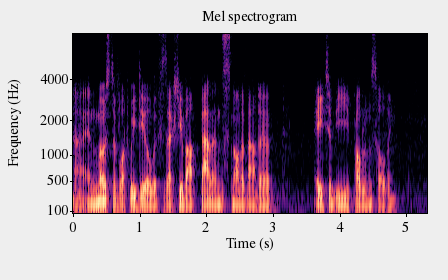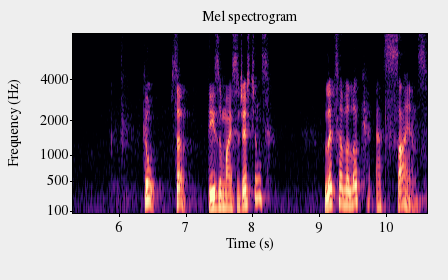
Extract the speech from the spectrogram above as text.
Uh, and most of what we deal with is actually about balance, not about a A to B problem solving. Cool. So these are my suggestions. Let's have a look at science.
